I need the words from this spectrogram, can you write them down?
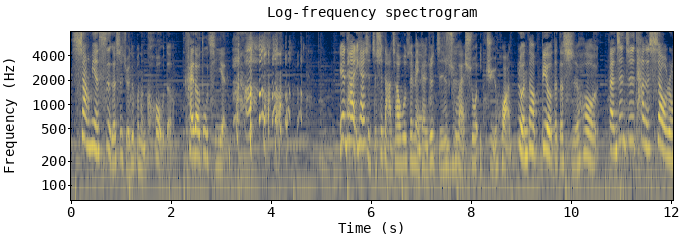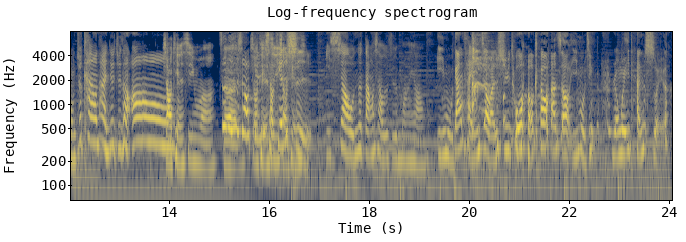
上面四个是绝对不能扣的，开到肚脐眼。因为他一开始只是打招呼，所以每个人就只是出来说一句话。轮到 build 的时候，反正就是他的笑容，就看到他你就觉得哦，小甜心吗？真的是小甜心小天使。一笑，那当下我就觉得妈呀，姨母刚才已经叫完虚脱，然后看到他之后，姨母已经融为一滩水了。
